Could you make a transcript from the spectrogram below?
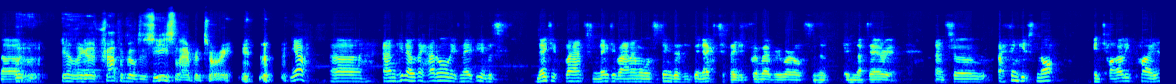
Um, yeah, like a tropical disease laboratory. yeah, uh, and you know they had all these native native plants and native animals, things that had been extirpated from everywhere else in, the, in that area. And so I think it's not entirely pie,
